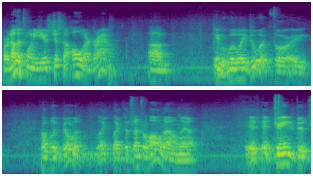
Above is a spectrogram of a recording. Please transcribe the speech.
for another twenty years just to hold our ground. Um, And will they do it for a public building, like, like the central hall down there? It, it changed its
